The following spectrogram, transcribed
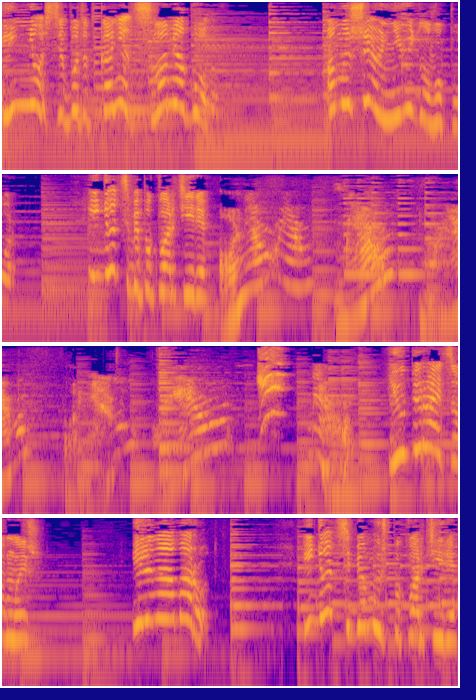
и несся в этот конец, сломя голову. А мышей он не видел в упор. Идет себе по квартире. И упирается в мышь. Или наоборот. Идет себе мышь по квартире.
